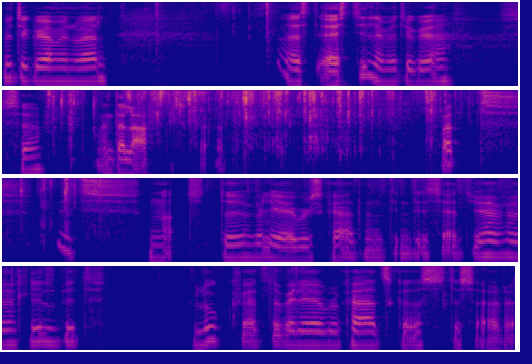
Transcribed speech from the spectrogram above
Mythic Well, uh, st still a Mythic So, and I love this card. But it's not the valuables card and in this set you have a little bit look at the valuable cards because these are the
